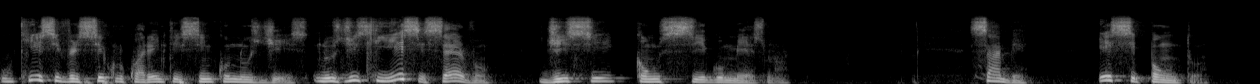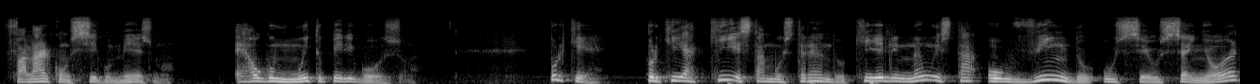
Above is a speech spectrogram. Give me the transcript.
o que esse versículo 45 nos diz. Nos diz que esse servo disse consigo mesmo. Sabe, esse ponto, falar consigo mesmo, é algo muito perigoso. Por quê? Porque aqui está mostrando que ele não está ouvindo o seu Senhor,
